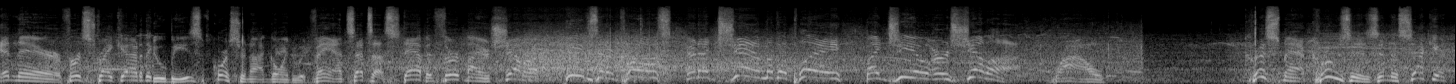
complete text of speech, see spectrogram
in there. First strikeout of the Doobies. Of course, they're not going to advance. That's a stab at third by Urshela. Heaves it across, and a gem of a play by Gio Urshela. Wow. Crismatt cruises in the second.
